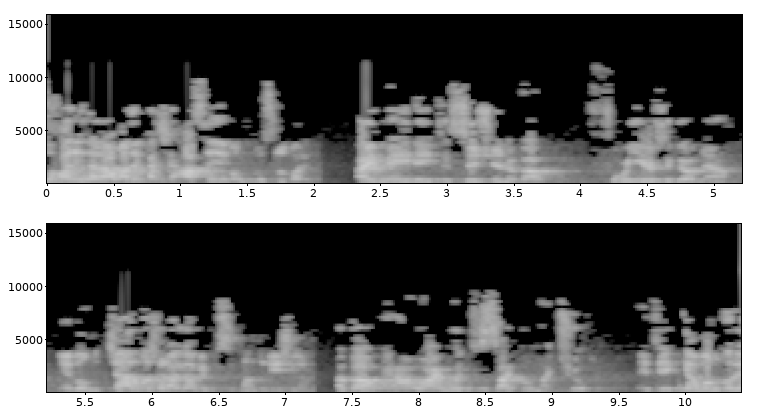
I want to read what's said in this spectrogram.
সহজেই তারা আমাদের কাছে আসে এবং প্রশ্ন করে I made a decision about four years ago now এবং চার বছর আগে আমি একটা সিদ্ধান্ত নিয়েছিলাম about how I would disciple my children, এই যে কেমন করে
